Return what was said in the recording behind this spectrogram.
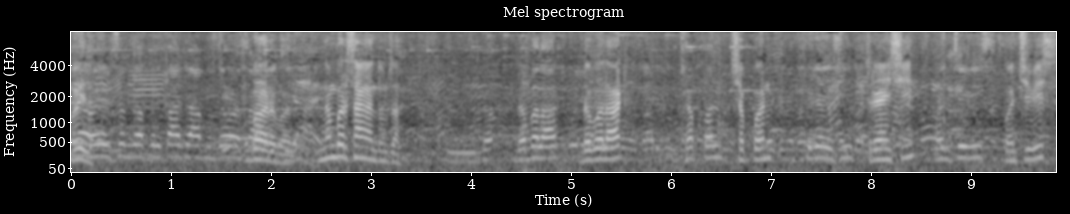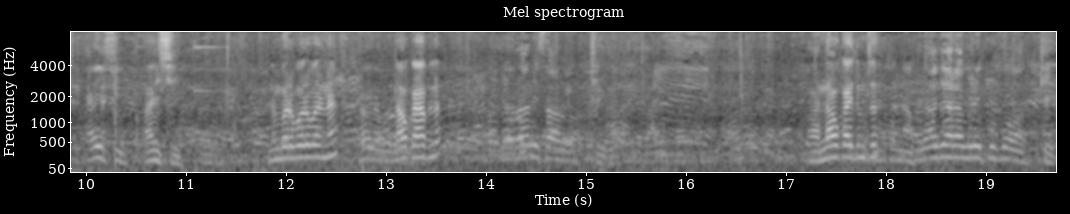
होईल. समजा आपण काय ते आपण जवळ बरं बरं. नंबर सांगा ना तुमचा. डबल आठ डबल आठ. छप्पन छप्पन. त्र्याऐंशी त्र्याऐंशी. पंचवीस पंचवीस. ऐंशी. ऐंशी. नंबर बरोबर ना? नाव काय आपलं? राणी सावरगाव ठीक आहे. नाव काय तुमचं? राजाराम रेपू पवार. ठीक.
